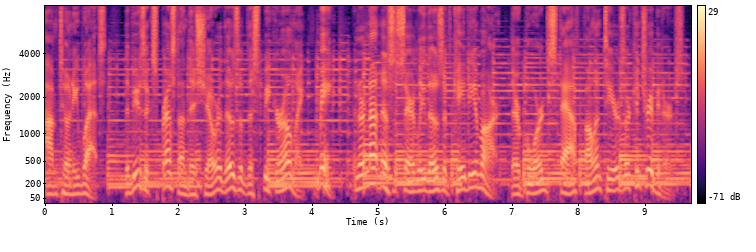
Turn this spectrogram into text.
I'm Tony West. The views expressed on this show are those of the speaker only, me, and are not necessarily those of KVMR, their board, staff, volunteers, or contributors.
